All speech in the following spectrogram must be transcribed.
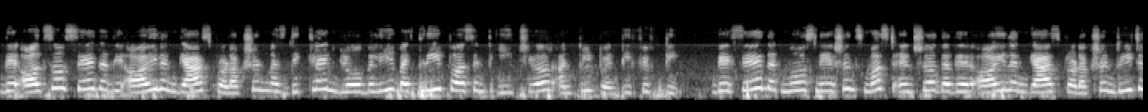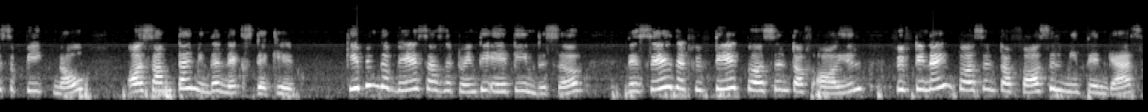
They also say that the oil and gas production must decline globally by 3% each year until 2050. They say that most nations must ensure that their oil and gas production reaches a peak now or sometime in the next decade. Keeping the base as the 2018 reserve, they say that 58% of oil, 59% of fossil methane gas,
